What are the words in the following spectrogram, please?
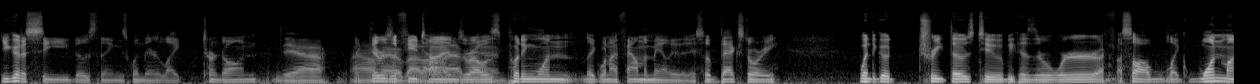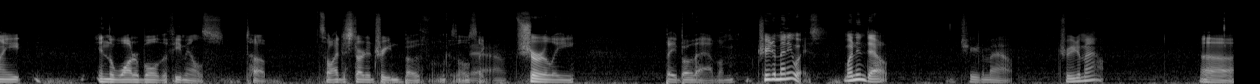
You got to see those things when they're like turned on. Yeah. Like there was a few times that, where I was putting one like when I found the male the other day. So backstory, went to go treat those two because there were I saw like one mite in the water bowl of the female's tub. So I just started treating both of them because I was like, surely they both have them. Treat them anyways. When in doubt, Treat them out. treat them out. Uh,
